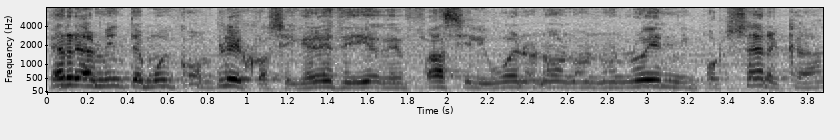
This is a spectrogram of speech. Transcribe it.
Es realmente muy complejo, si querés te diga que es fácil y bueno, no, no, no lo es ni por cerca,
